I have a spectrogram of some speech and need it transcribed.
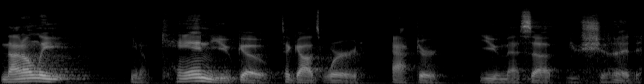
Not only you know, can you go to God's word after you mess up? You should.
